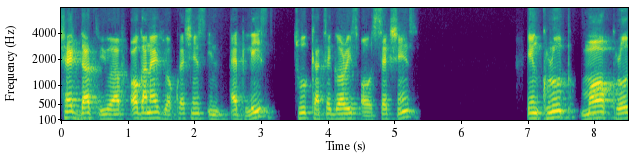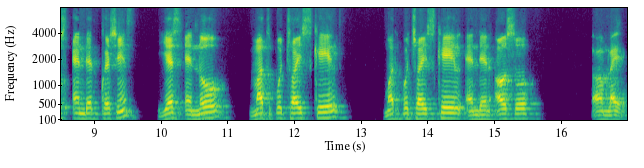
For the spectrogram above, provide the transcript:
Check that you have organized your questions in at least two categories or sections. Include more close-ended questions, yes and no, multiple choice scale, multiple choice scale, and then also um, like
